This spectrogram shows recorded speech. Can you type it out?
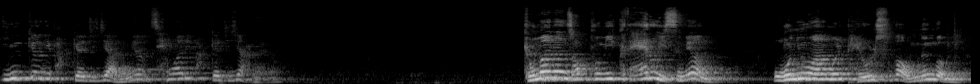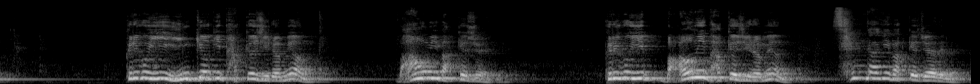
인격이 바뀌어지지 않으면 생활이 바뀌어지지 않아요. 교만한 성품이 그대로 있으면 온유함을 배울 수가 없는 겁니다. 그리고 이 인격이 바뀌어지려면 마음이 바뀌어져야 돼요. 그리고 이 마음이 바뀌어지려면 생각이 바뀌어져야 됩니다.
